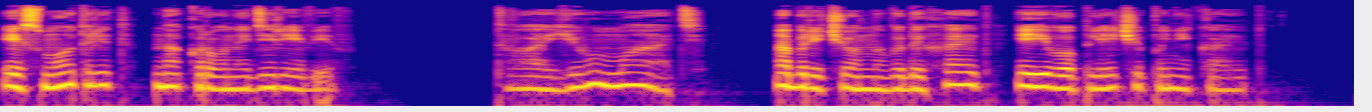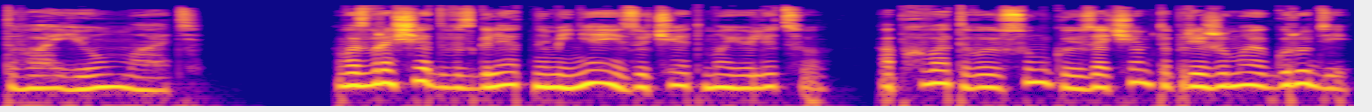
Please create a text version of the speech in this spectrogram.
и смотрит на кроны деревьев. «Твою мать!» — обречённо выдыхает, и его плечи паникают. «Твою мать!» Возвращает взгляд на меня и изучает моё лицо. Обхватываю сумку и зачем-то прижимаю к груди,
